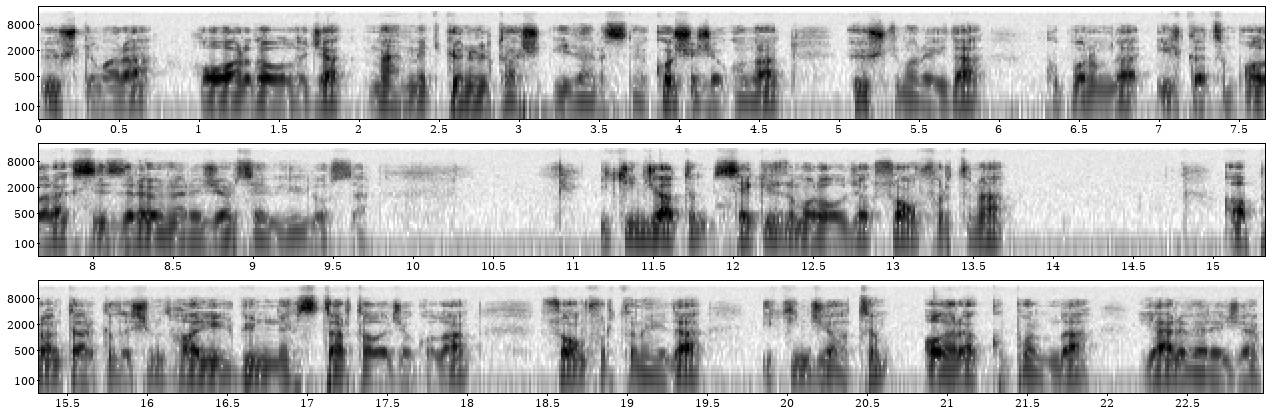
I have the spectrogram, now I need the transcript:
3 numara Hovarda olacak. Mehmet Gönültaş idaresine koşacak olan 3 numarayı da kuponumda ilk atım olarak sizlere önereceğim sevgili dostlar. İkinci atım 8 numara olacak. Son fırtına Aprant arkadaşımız Halil Gün'le start alacak olan son fırtınayı da ikinci atım olarak kuponumda yer vereceğim.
